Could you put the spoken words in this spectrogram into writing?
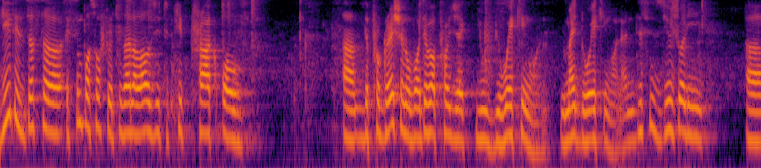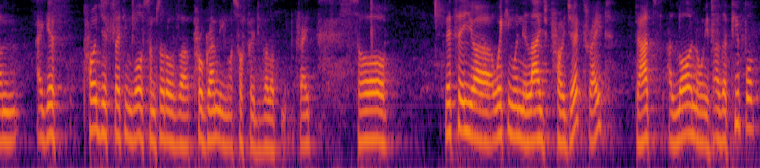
Git is just a, a, simple software tool that allows you to keep track of um, the progression of whatever project you'll be working on, you might be working on. And this is usually, um, I guess, projects that involve some sort of uh, programming or software development, right? So let's say you are working on a large project, right? Perhaps alone or with other people.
